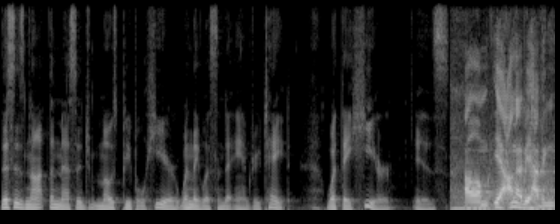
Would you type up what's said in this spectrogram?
This is not the message most people hear when they listen to Andrew Tate. What they hear is Um, yeah, I'm going to be having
